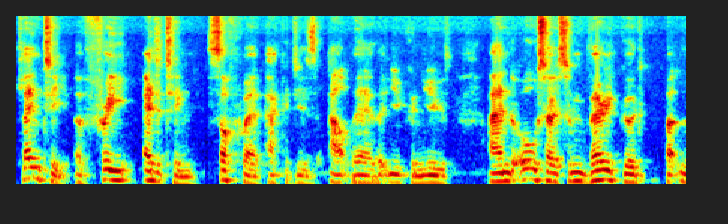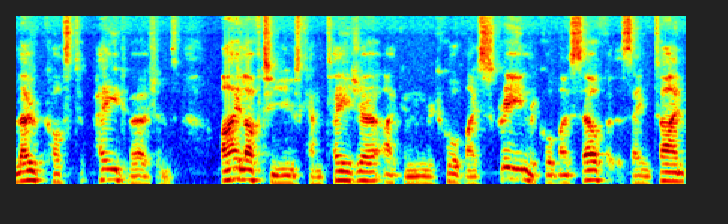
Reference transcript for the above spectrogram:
plenty of free editing software packages out there that you can use and also some very good but low cost paid versions. I love to use Camtasia. I can record my screen, record myself at the same time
